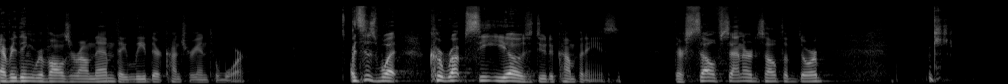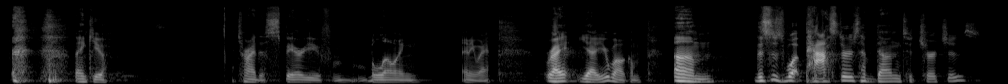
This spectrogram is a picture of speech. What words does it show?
Everything revolves around them, they lead their country into war. This is what corrupt CEOs do to companies. They're self centered, self absorbed. Thank you. I'm trying to spare you from blowing. Anyway, right? Yeah, you're welcome. Um, this is what pastors have done to churches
